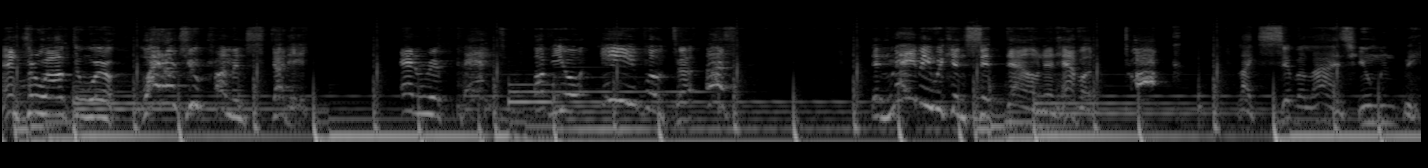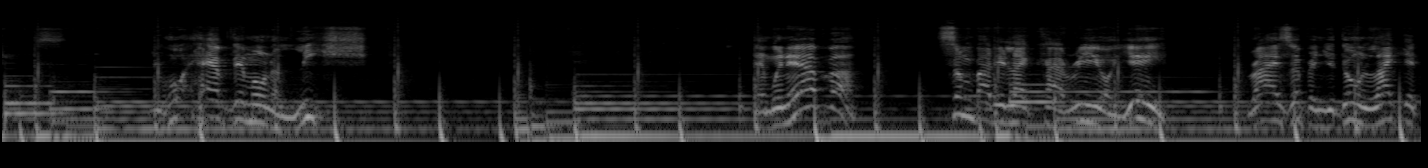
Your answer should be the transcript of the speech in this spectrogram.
and throughout the world? Why don't you come and study and repent of your evil to us? Then maybe we can sit down and have a talk like civilized human beings. You have them on a leash. And whenever somebody like Kyrie or Ye rise up and you don't like it,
